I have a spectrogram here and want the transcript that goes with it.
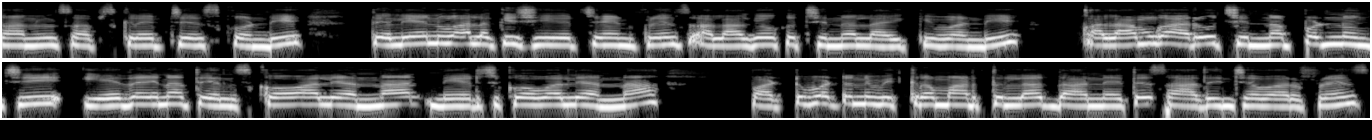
ఛానల్ సబ్స్క్రైబ్ చేసుకోండి. తెలియని వాళ్ళకి షేర్ చేయండి ఫ్రెండ్స్. అలాగే ఒక చిన్న లైక్ ఇవ్వండి. కలాం గారు చిన్నప్పటి నుంచి ఏదైనా తెలుసుకోవాలి అన్నా నేర్చుకోవాలి అన్నా పట్టుబట్టని విక్రమార్తుల్లా దాన్ని అయితే సాధించేవారు ఫ్రెండ్స్.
